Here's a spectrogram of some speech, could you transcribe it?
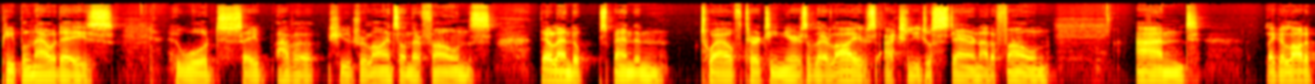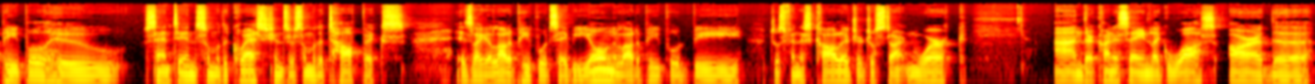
people nowadays who would say have a huge reliance on their phones, they'll end up spending 12, 13 years of their lives actually just staring at a phone. And like a lot of people who sent in some of the questions or some of the topics is like a lot of people would say be young, a lot of people would be just finished college or just starting work and they're kind of saying like what are the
